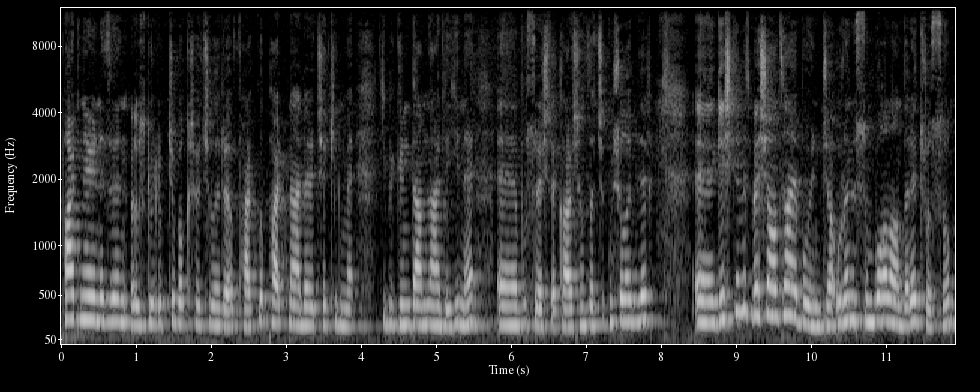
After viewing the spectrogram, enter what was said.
Partnerinizin özgürlükçü bakış açıları, farklı partnerlere çekilme gibi gündemler de yine e, bu süreçte karşınıza çıkmış olabilir. E, geçtiğimiz 5-6 ay boyunca Uranüs'ün bu alanda retrosu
